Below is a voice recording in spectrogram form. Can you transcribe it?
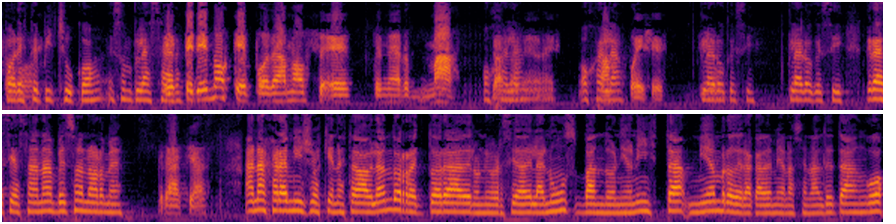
por, este pichuco. Es un placer. Esperemos que podamos eh, tener más Ojalá. Ojalá. Más Claro que sí. Claro que sí. Gracias, Ana. Beso enorme. Gracias. Ana Jaramillo es quien estaba hablando, rectora de la Universidad de Lanús, bandoneonista, miembro de la Academia Nacional de Tango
